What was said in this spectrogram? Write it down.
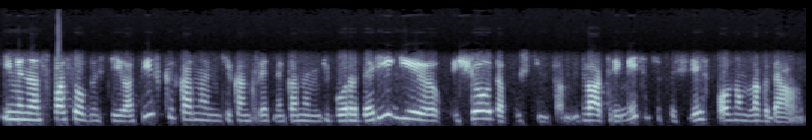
именно способности европейской экономики, конкретно экономики города Риги, еще, допустим, там 2-3 месяца посидеть в полном локдауне.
